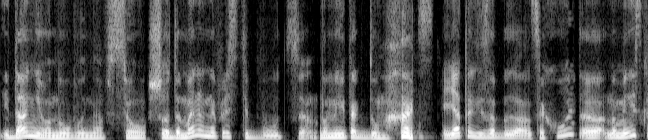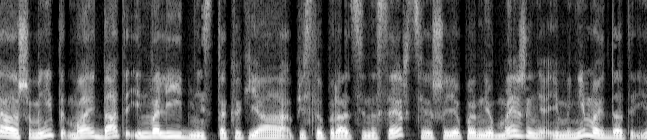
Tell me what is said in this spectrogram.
І дані оновлення, все. Що до мене не пристібуться. Ну мені так думалось. І я тоді забила це хуй. Ну мені сказали, що мені мають дати інвалідність, так як я після операції на серці, що є певні обмеження, і мені мають дати інвалідність.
